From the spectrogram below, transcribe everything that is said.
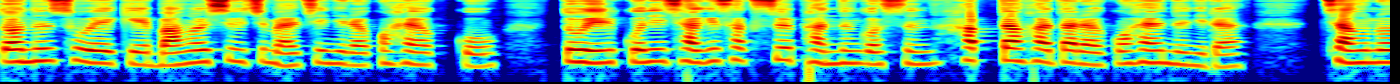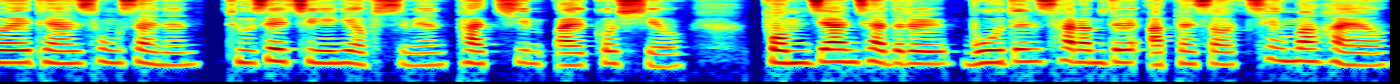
떠는 소에게 망을 씌우지 말지니라고 하였고 또 일꾼이 자기 삭슬 받는 것은 합당하다라고 하였느니라. 장로에 대한 송사는 두세 증인이 없으면 받지 말 것이요. 범죄한 자들을 모든 사람들 앞에서 책망하여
